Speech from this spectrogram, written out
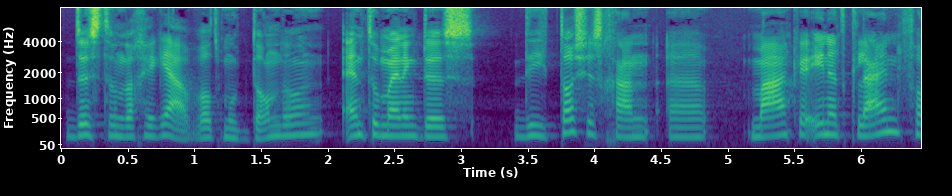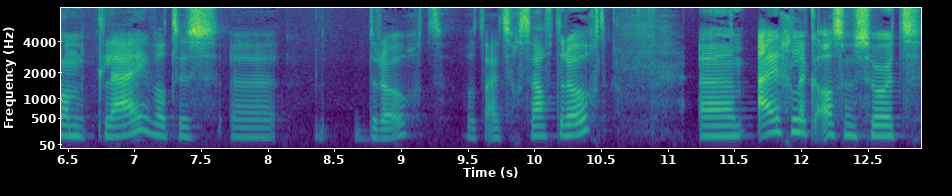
Dus toen dacht ik, ja, wat moet ik dan doen? En toen ben ik dus die tasjes gaan maken in het klein van klei, wat dus uh, droogt, wat uit zichzelf droogt. Um, eigenlijk als een soort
